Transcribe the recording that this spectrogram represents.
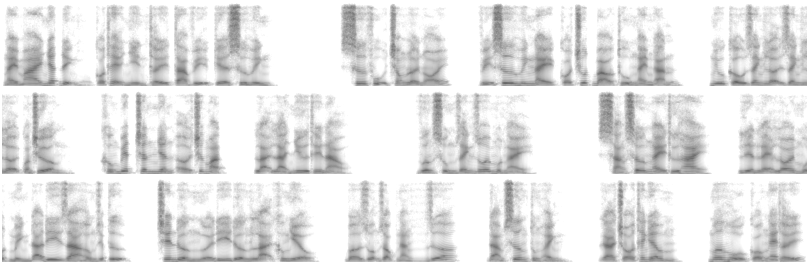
ngày mai nhất định có thể nhìn thấy ta vị kia sư huynh. Sư phụ trong lời nói, vị sư huynh này có chút bảo thủ ngay ngắn, nhu cầu danh lợi danh lợi quan trường, không biết chân nhân ở trước mặt, lại là như thế nào. Vương Sùng danh dỗi một ngày. Sáng sớm ngày thứ hai, liền lẻ loi một mình đã đi ra Hồng Diệp tự, trên đường người đi đường lại không nhiều, bờ ruộng dọc năng giữa, đám xương tung hành, gà chó thanh âm, mơ hồ có nghe thấy,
